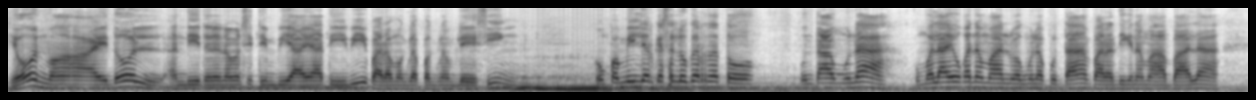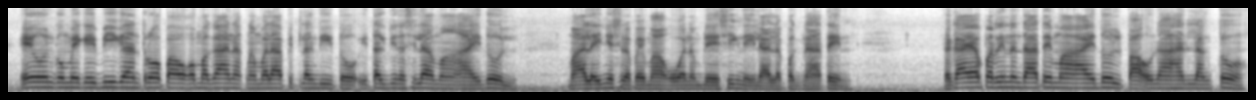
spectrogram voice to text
Yon mga idol, andito na naman si Team Biyaya TV para maglapag ng blessing. Kung familiar ka sa lugar na to, puntahan mo na. Kung malayo ka naman, wag mo na puntahan para di ka na maabala. Ngayon, kung may kaibigan, tropa o kamag-anak na malapit lang dito, itag nyo na sila mga idol. Malay nyo sila pa yung makakuha ng blessing na ilalapag natin. Kagaya pa rin ng dati mga idol, paunahan lang to.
